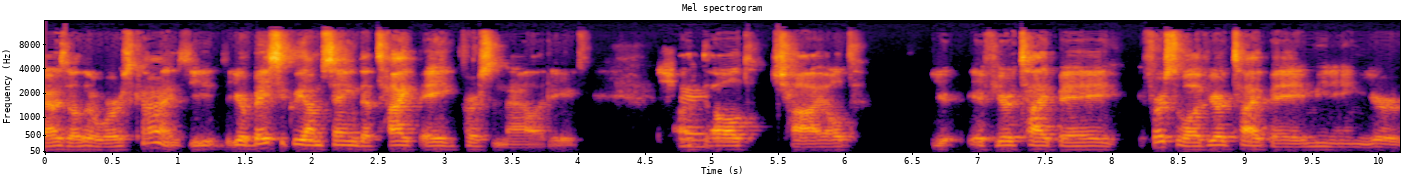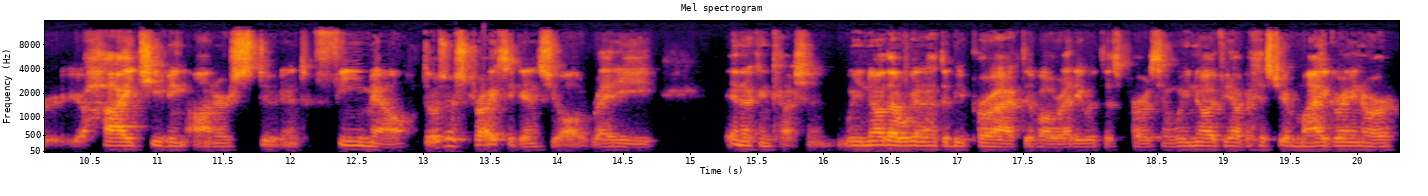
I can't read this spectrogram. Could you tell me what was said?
guys are the worst kinds. You, you're basically, I'm saying, the type A personality, sure. adult, child, if you're type A, first of all, if you're type A, meaning you're, you're a high achieving honors student, female, those are strikes against you already in a concussion. We know that we're going to have to be proactive already with this person. We know if you have a history of migraine or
